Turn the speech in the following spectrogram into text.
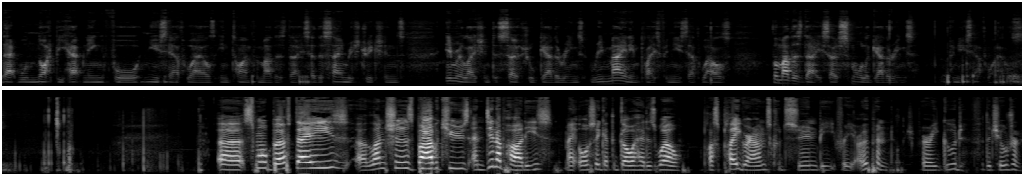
that will not be happening for New South Wales in time for Mother's Day. So the same restrictions in relation to social gatherings remain in place for New South Wales for Mother's Day. So smaller gatherings for New South Wales. Uh, small birthdays, uh, lunches, barbecues, and dinner parties may also get the go ahead as well. Plus, playgrounds could soon be reopened, which is very good for the children.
